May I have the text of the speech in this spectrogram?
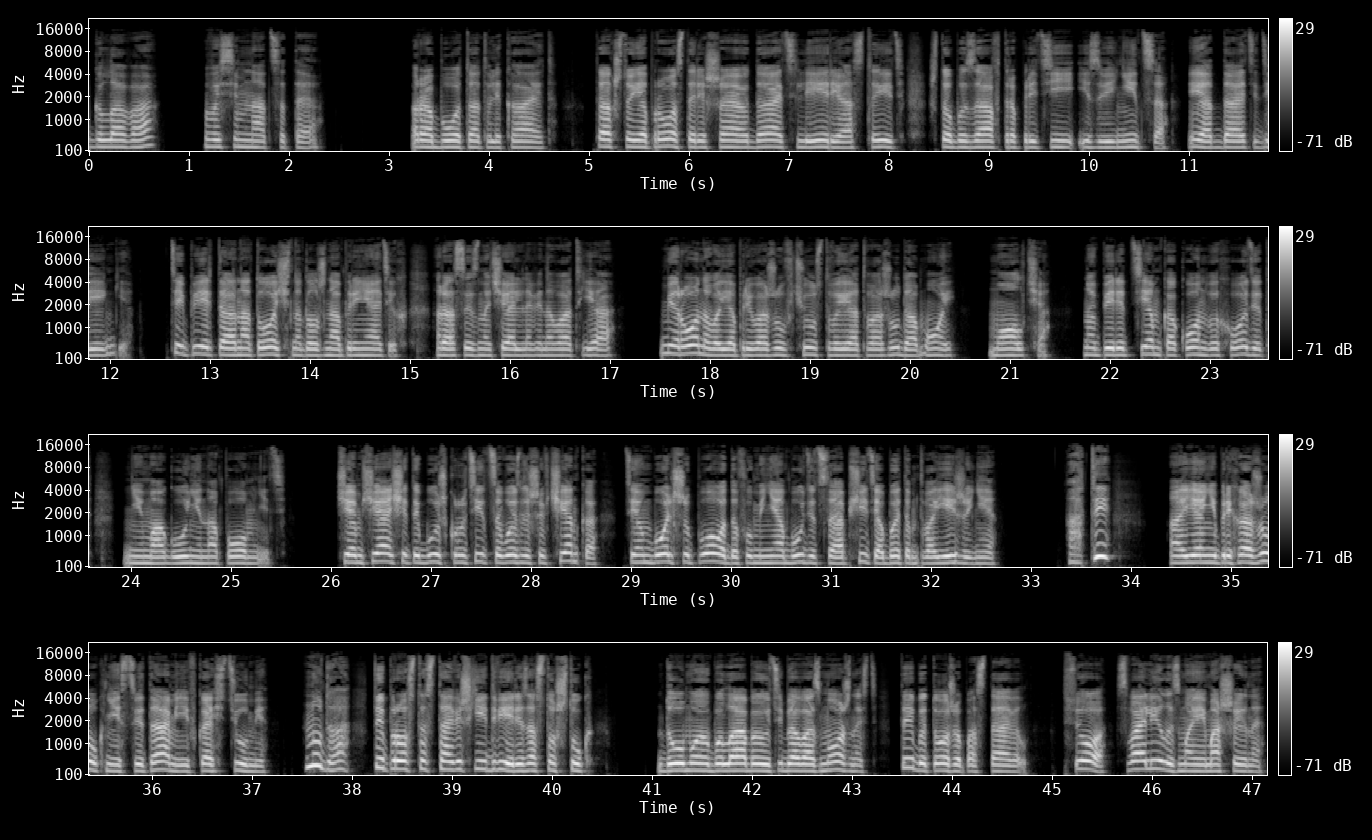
Глава 18. Работа отвлекает, так что я просто решаю дать Лере остыть, чтобы завтра прийти извиниться и отдать деньги. Теперь-то она точно должна принять их, раз изначально виноват я. Миронова я привожу в чувство и отвожу домой, молча. Но перед тем, как он выходит, не могу не напомнить. Чем чаще ты будешь крутиться возле Шевченко, тем больше поводов у меня будет сообщить об этом твоей жене. А ты? А я не прихожу к ней с цветами и в костюме. Ну да, ты просто ставишь ей двери за сто штук. Думаю, была бы у тебя возможность, ты бы тоже поставил. Все, свалил из моей машины.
